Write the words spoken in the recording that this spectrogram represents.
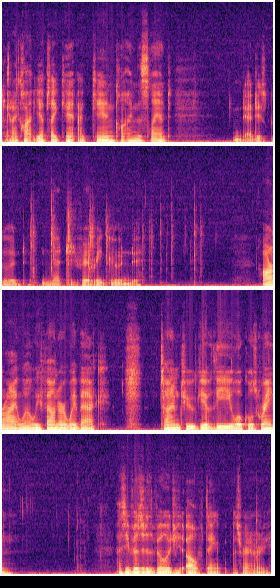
Can I climb? Yep, I can. I can climb the slant. That is good. That is very good. Alright, well, we found our way back. Time to give the locals grain. As he visited the village, he, oh, dang, that's right, already.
